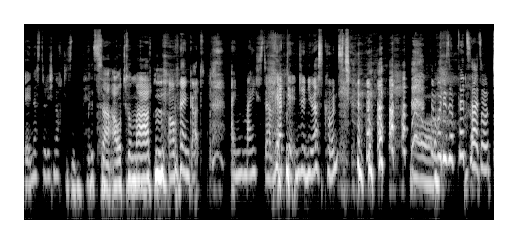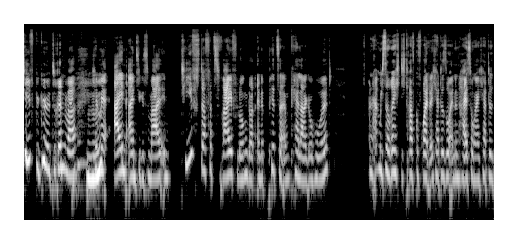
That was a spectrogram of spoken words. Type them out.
erinnerst du dich noch, diesen Pizza-Automaten. Oh mein Gott, ein Meisterwerk der Ingenieurskunst. Oh. Wo diese Pizza so tiefgekühlt drin war. Ich habe Mhm. mir ein einziges Mal in tiefster Verzweiflung dort eine Pizza im Keller geholt und habe mich so richtig drauf gefreut. Ich hatte so einen Heißhunger. Ich hatte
